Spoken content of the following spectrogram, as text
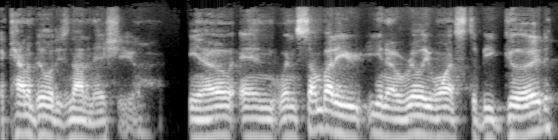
accountability is not an issue, you know, and when somebody, you know, really wants to be good,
